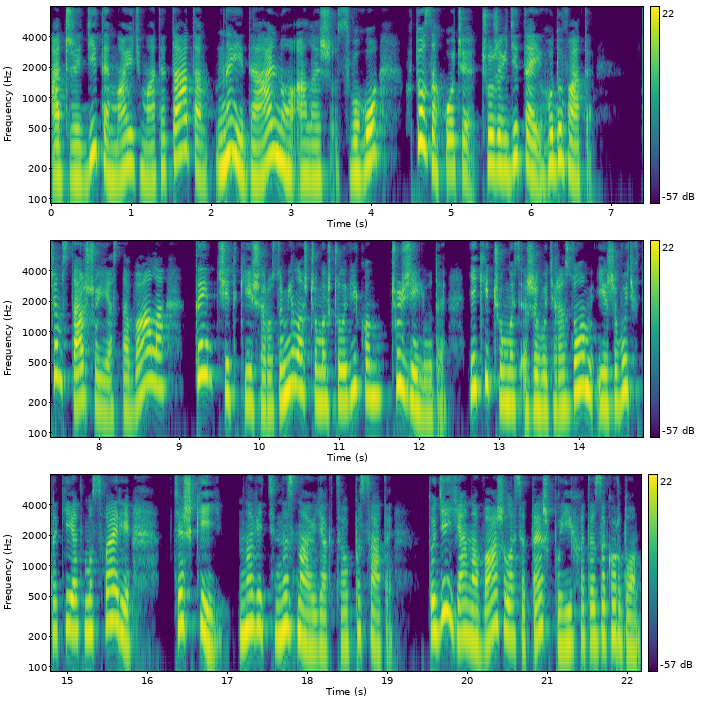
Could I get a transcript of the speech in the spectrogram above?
адже діти мають мати тата, не ідеального, але ж свого, хто захоче чужих дітей годувати. Чим старшою я ставала, тим чіткіше розуміла, що ми з чоловіком чужі люди, які чомусь живуть разом і живуть в такій атмосфері тяжкій, навіть не знаю, як це описати. Тоді я наважилася теж поїхати за кордон.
